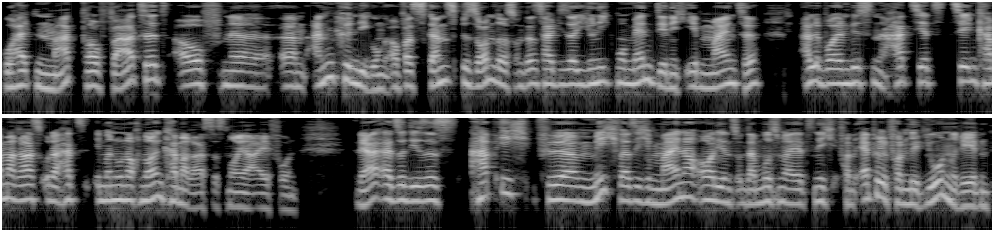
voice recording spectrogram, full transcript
wo halt ein Markt drauf wartet auf eine ähm, Ankündigung, auf was ganz Besonderes. Und das ist halt dieser unique Moment, den ich eben meinte. Alle wollen wissen, hat's jetzt zehn Kameras oder hat's immer nur noch neun Kameras das neue iPhone? Ja, also dieses habe ich für mich, was ich in meiner Audience, und da muss man jetzt nicht von Apple von Millionen reden,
